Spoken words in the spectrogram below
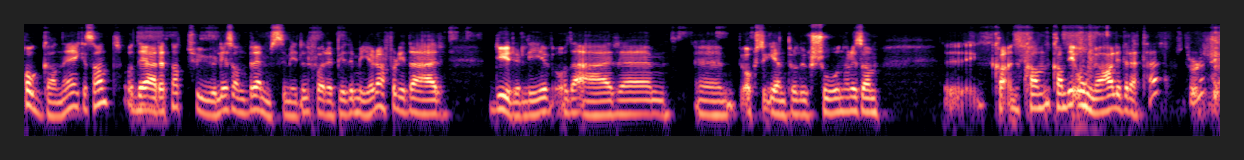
hogga ned. ikke sant? Og det er et naturlig sånn bremsemiddel for epidemier, da, fordi det er dyreliv og det er eh, oksygenproduksjon. og liksom eh, kan, kan, kan de unge ha litt rett her, tror du?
